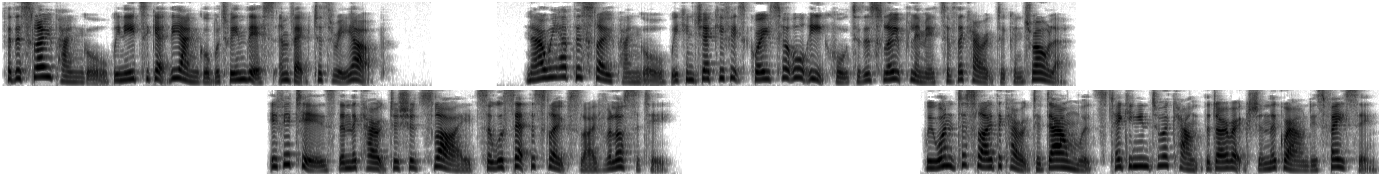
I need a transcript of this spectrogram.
For the slope angle, we need to get the angle between this and vector 3 up. Now we have the slope angle, we can check if it's greater or equal to the slope limit of the character controller. If it is, then the character should slide, so we'll set the slope slide velocity. We want to slide the character downwards, taking into account the direction the ground is facing.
